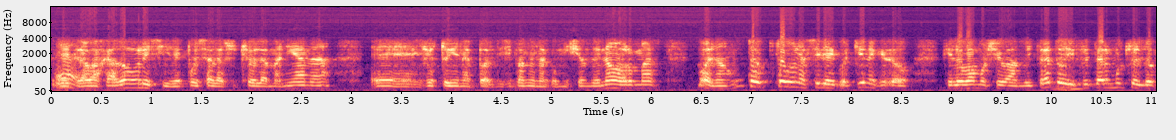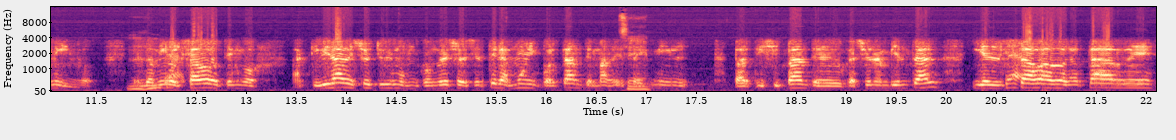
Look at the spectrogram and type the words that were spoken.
de trabajadores, y después a las ocho de la mañana eh, yo estoy en participando en la comisión de normas. Bueno, toda una serie de cuestiones que lo, que lo vamos llevando. Y trato de disfrutar mucho el domingo. El domingo, el sábado tengo actividades. Hoy tuvimos un congreso de certera muy importante, más de seis mil participantes de educación ambiental y el sábado a la tarde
